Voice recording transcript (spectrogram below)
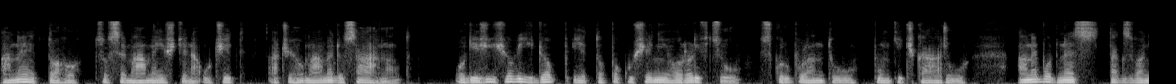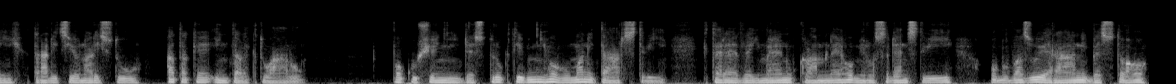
a ne toho, co se máme ještě naučit a čeho máme dosáhnout. Od Ježíšových dob je to pokušení horlivců, skrupulantů, puntičkářů, anebo dnes takzvaných tradicionalistů a také intelektuálů. Pokušení destruktivního humanitárství, které ve jménu klamného milosedenství obvazuje rány bez toho,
